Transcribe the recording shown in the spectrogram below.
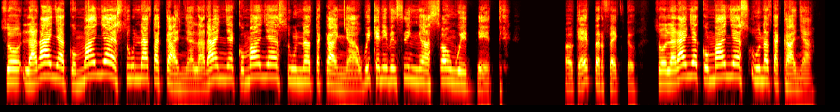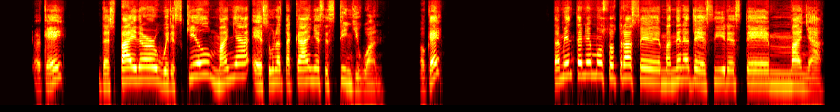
So la araña con maña es una tacaña. La araña con maña es una tacaña. We can even sing a song with it. Okay, perfecto. So la araña con maña es una tacaña. Okay. The spider with skill, maña, es una tacaña, es stingy one. Okay. También tenemos otras eh, maneras de decir este maña.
